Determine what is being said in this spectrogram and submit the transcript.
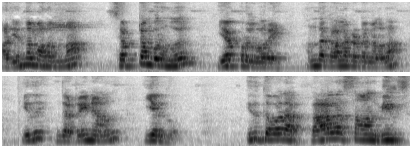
அது எந்த மாதம்னா செப்டம்பர் முதல் ஏப்ரல் வரை அந்த காலகட்டங்களில் தான் இது இந்த ட்ரெயினானது இயங்கும். இது தவிர பேலஸ் ஆன் வீல்ஸ்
